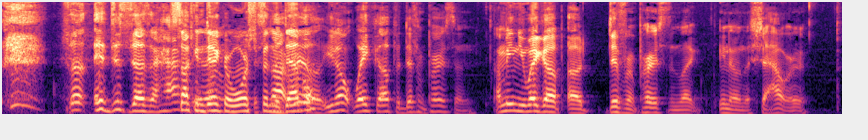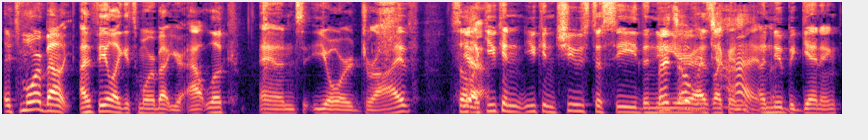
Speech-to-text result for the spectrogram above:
so it just doesn't happen. Sucking you dick or worshiping the devil? real. You don't wake up a different person. I mean, you wake up a different person, like you know, in the shower. it's more about i feel like it's more about your outlook and your drive so Yeah. like you can you can choose to see the new year as like a, a new beginning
